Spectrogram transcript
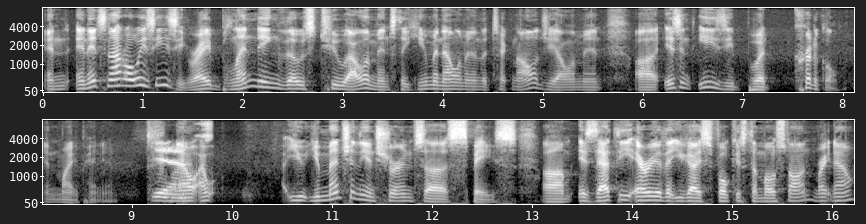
and and it's not always easy, right? Blending those two elements, the human element and the technology element, uh, isn't easy, but critical, in my opinion. Yeah. Now, I, you you mentioned the insurance uh, space. Um, is that the area that you guys focus the most on right now?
